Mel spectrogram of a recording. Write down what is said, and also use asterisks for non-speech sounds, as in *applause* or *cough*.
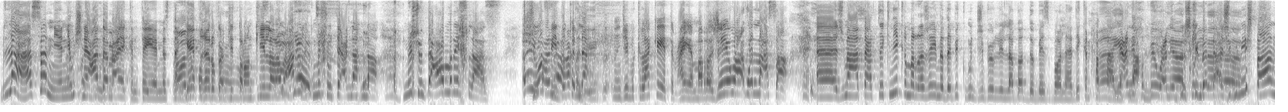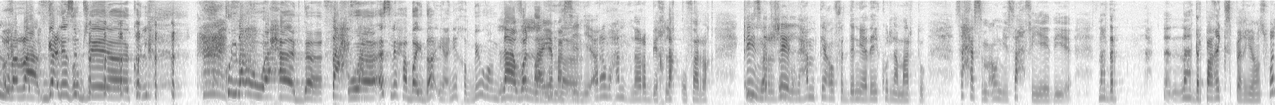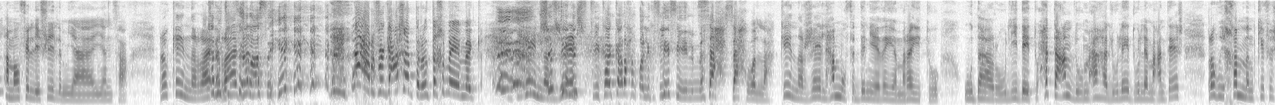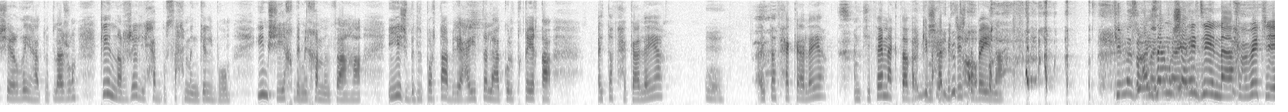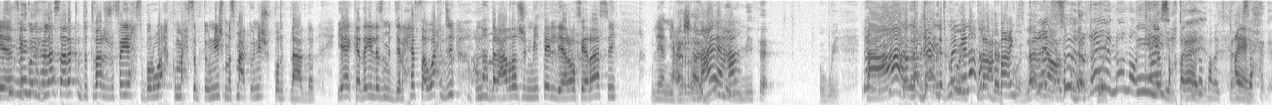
لا استني يعني مش قاعدة معاك أنت يا مستنقات غير اقعدي ترانكيلا راه عقلك مش تاعنا هنا مش تاع عمري خلاص. أيوة، شوفي دوك. لا نجيب كلاكيت معايا المره الجايه ولا عصا آه جماعة تاع التكنيك المرة الجايه ماذا بكم تجيبوا لي لاباط دو بيسبول؟ هذيك نحطها آه، يعني. خبيو عليها باش كي ما تعجبنيش طان للراس *laughs* كاع لي زوبجي كل هو حاد صح، صح. وأسلحة بيضاء يعني خبيوهم لا والله يا مرسيلي راهو عندنا ربي خلق وفرق. كاين. رجال الهم تاعو في الدنيا ذي كلها مرته صح سمعوني صح في هذه. نهضر نهضر par expérience والله ما هو في les films يا ينسى راهو كاين الراجل *laughs* خاطر خمامك كاين رجال شفت فيك هكا راح نقول لك في فيلم. صح صح والله. كاين رجال همه في الدنيا ذي مريته وداره وليداته حتى عنده معاها الاولاد ولا ما عندهاش راهو يخمم كيفاش يرضيها toute la journée كاين رجال يحبوا صح من قلبهم يمشي يخدم يخمم فيها يجبد ال portable يعيط لها كل دقيقة. أي تضحك عليا؟ أي تضحك عليا؟ انت ثانك تضحكي ما حبيتيش. تبينها. *laughs* كيما زعما أعزائي المشاهدين حبيبتي في كل بلاصة راكم تتفرجوا فيا حسبوا رواحكم ما حسبتونيش ما سمعتونيش كنت نهضر ياك هذا لازم ندير حصة وحدي ونهضر على الراجل المثال اللي راهو في راسي واللي راني عايشة الرجل معاها المثال oui. آه لا غالب تكون- ماني نهضر على تقدر par تكون. لا لا expérience تقدر تكون غير non non هي كاين صح قالت إيه. par expérience صح.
